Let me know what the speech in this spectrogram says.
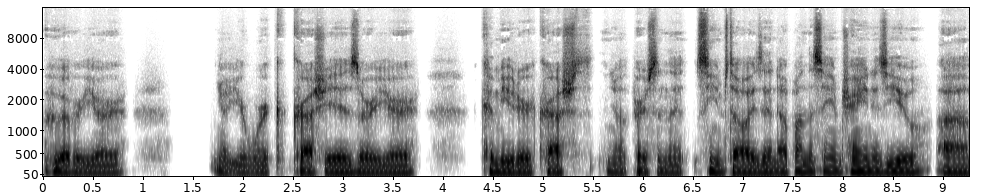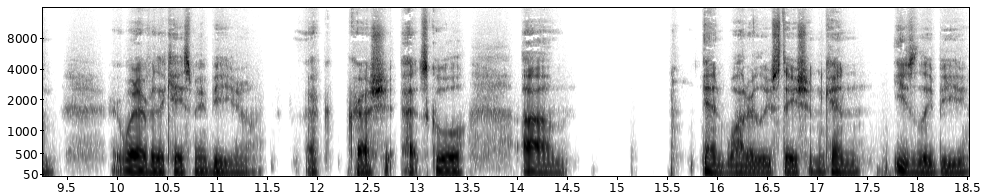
whoever your you know your work crush is or your commuter crush you know the person that seems to always end up on the same train as you um, or whatever the case may be you know a crush at school um, and waterloo station can easily be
